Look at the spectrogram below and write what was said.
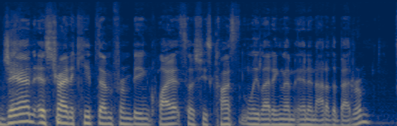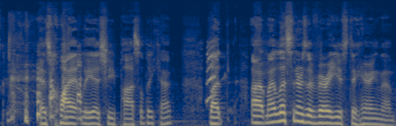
Jan is trying to keep them from being quiet, so she's constantly letting them in and out of the bedroom as quietly as she possibly can. But uh, my listeners are very used to hearing them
